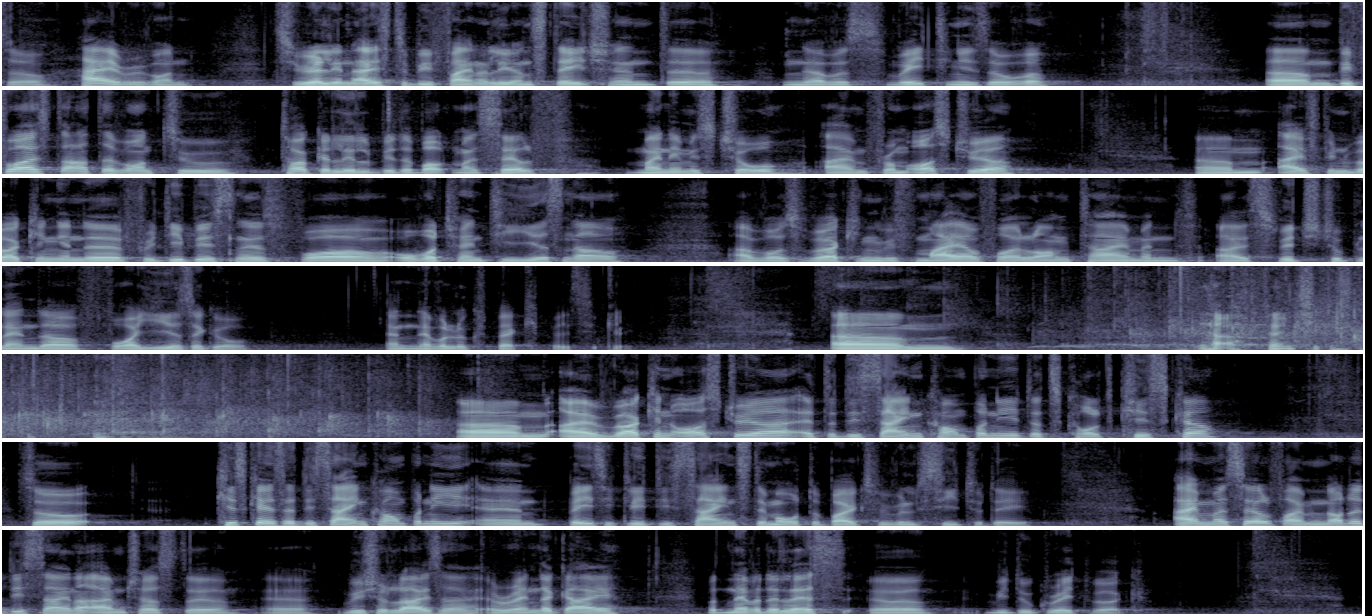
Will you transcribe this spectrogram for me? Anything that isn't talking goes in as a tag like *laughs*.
So, hi everyone. It's really nice to be finally on stage and uh, nervous waiting is over. Um, before I start, I want to talk a little bit about myself. My name is Joe. I'm from Austria. Um, I've been working in the 3D business for over 20 years now. I was working with Maya for a long time and I switched to Blender four years ago and never looked back, basically. Um, *laughs* yeah, thank you. Um, I work in Austria at a design company that's called Kiska. So Kiska is a design company and basically designs the motorbikes we will see today. I myself, I'm not a designer, I'm just a, a visualizer, a render guy, but nevertheless, uh, we do great work.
